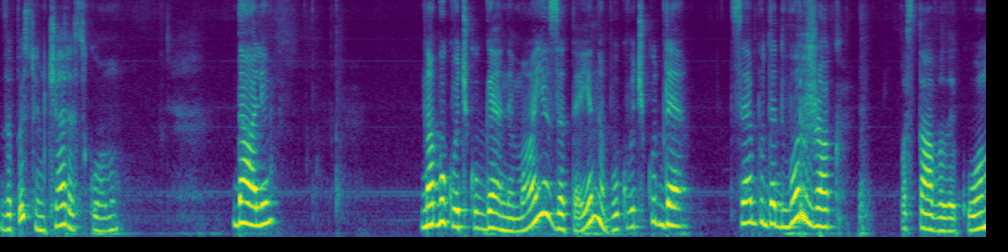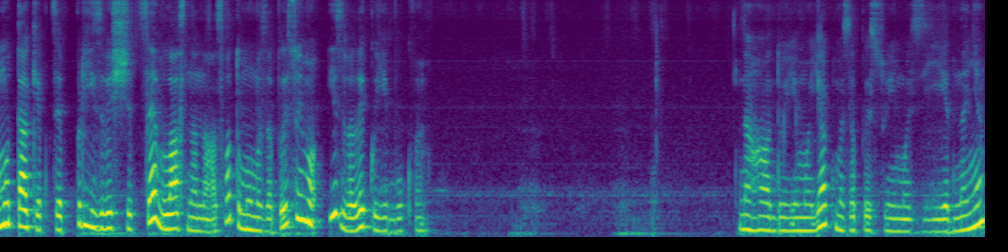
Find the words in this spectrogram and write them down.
Записуємо через кому. Далі. На буквочку Г немає, зате є на буквочку Д. Це буде дворжак. Поставили кому, так як це прізвище, це власна назва, тому ми записуємо із великої букви. Нагадуємо, як ми записуємо з'єднання.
